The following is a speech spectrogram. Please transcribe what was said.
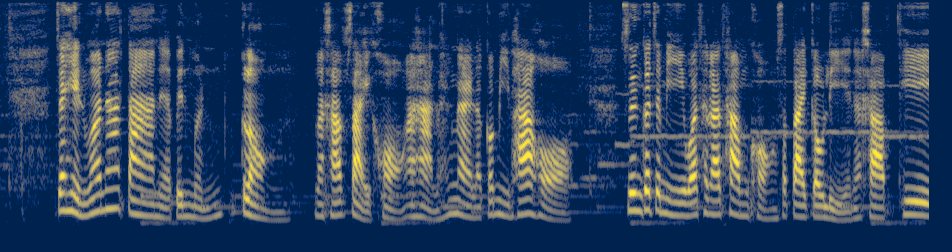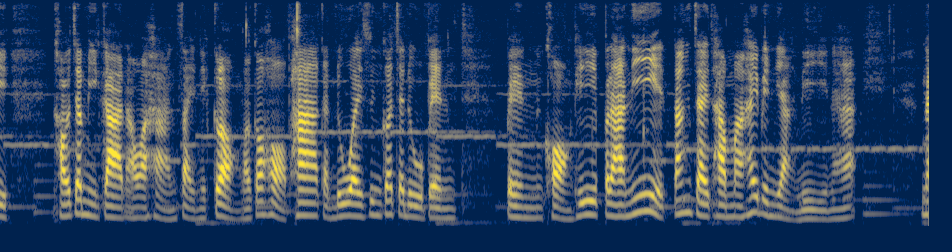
20 จะเห็นว่าหน้าตาเนี่ยเป็นเหมือนกล่องนะครับใส่ของอาหารไว้ข้างในแล้วก็มีผ้าห่อ ซึ่งก็จะมีวัฒนธรรมของสไตล์เกาหลีนะครับที่เขาจะมีการเอาอาหารใส่ในกล่องแล้วก็ห่อผ้ากันด้วย ซึ่งก็จะดูเป็น เป็นของที่ปราณีตตั้งใจทำมาให้เป็นอย่างดีนะฮะ ใน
